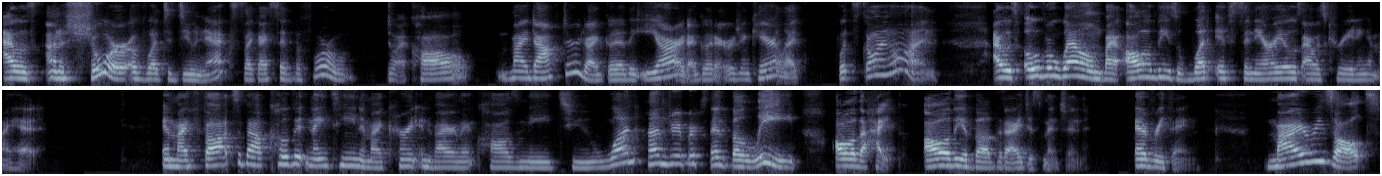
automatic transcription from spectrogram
I was unsure of what to do next. Like I said before, do I call my doctor? Do I go to the ER? Do I go to urgent care? Like, what's going on? I was overwhelmed by all of these what if scenarios I was creating in my head. And my thoughts about COVID 19 and my current environment caused me to 100% believe all of the hype, all of the above that I just mentioned. Everything. My result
